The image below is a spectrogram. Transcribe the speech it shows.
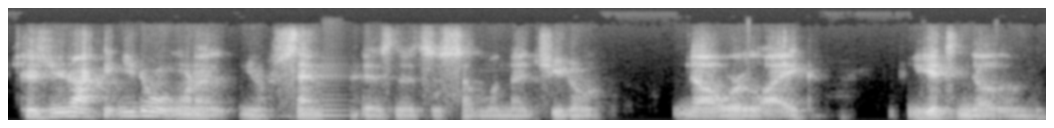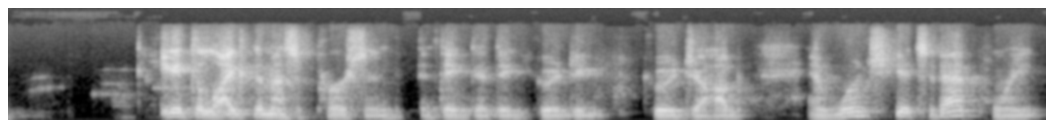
because you're not you don't want to you know send business to someone that you don't know or like. You get to know them. You get to like them as a person and think that they could do good job. And once you get to that point,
